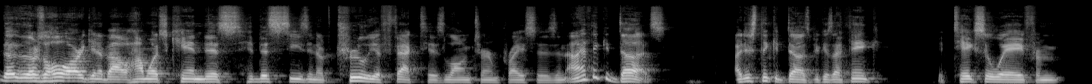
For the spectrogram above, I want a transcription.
there's a whole argument about how much can this this season of truly affect his long term prices, and I think it does. I just think it does because I think it takes away from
